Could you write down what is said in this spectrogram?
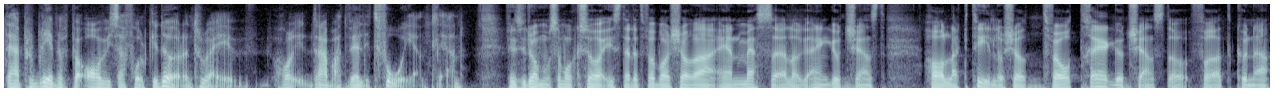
det här problemet att avvisa folk i dörren tror jag är, har drabbat väldigt få egentligen. Det finns ju de som också istället för att bara köra en mässa eller en gudstjänst har lagt till och kört mm. två, tre gudstjänster för att kunna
